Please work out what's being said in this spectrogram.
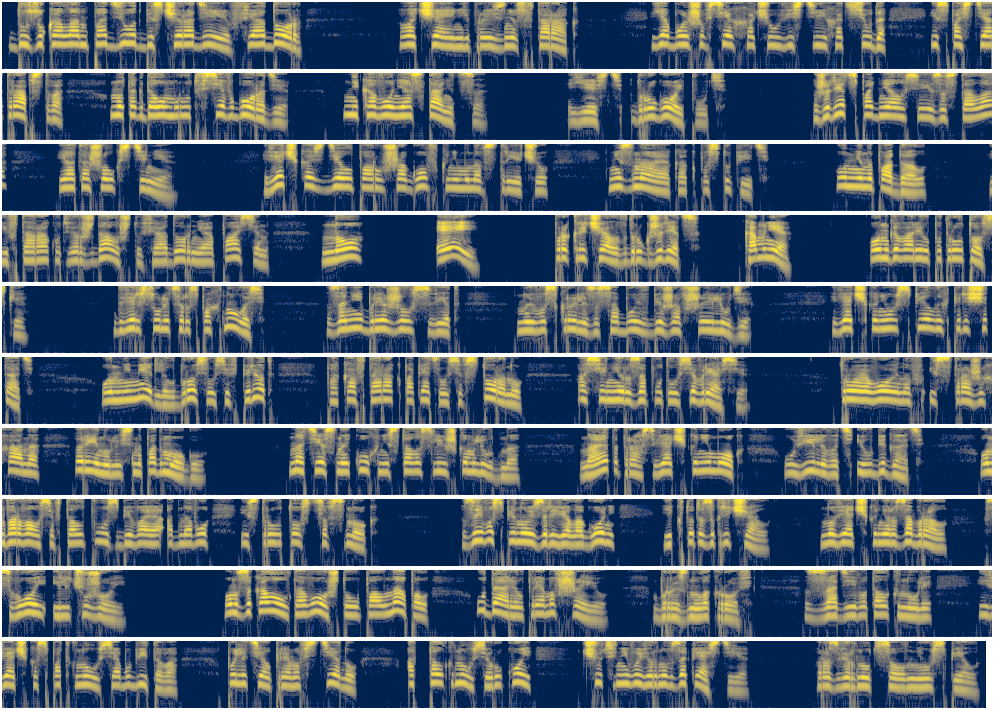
«Дузукалан падет без чародеев, Феодор!» — в отчаянии произнес вторак. «Я больше всех хочу увести их отсюда и спасти от рабства, но тогда умрут все в городе. Никого не останется». «Есть другой путь». Жрец поднялся из-за стола и отошел к стене. Вячка сделал пару шагов к нему навстречу, не зная, как поступить. Он не нападал, и вторак утверждал, что Феодор не опасен, но... «Эй!» — прокричал вдруг жрец. «Ко мне!» Он говорил по-траутовски. Дверь с улицы распахнулась, за ней брезжил свет, но его скрыли за собой вбежавшие люди. Вячка не успел их пересчитать — он не медлил, бросился вперед, пока вторак попятился в сторону, а Синир запутался в рясе. Трое воинов из стражи хана ринулись на подмогу. На тесной кухне стало слишком людно. На этот раз Вячка не мог увиливать и убегать. Он ворвался в толпу, сбивая одного из траутосцев с ног. За его спиной заревел огонь, и кто-то закричал, но Вячка не разобрал — свой или чужой. Он заколол того, что упал на пол, ударил прямо в шею. Брызнула кровь. Сзади его толкнули, и Вячка споткнулся об убитого, полетел прямо в стену, оттолкнулся рукой, чуть не вывернув запястье. Развернуться он не успел.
